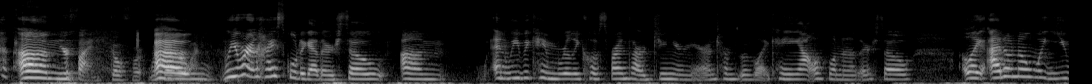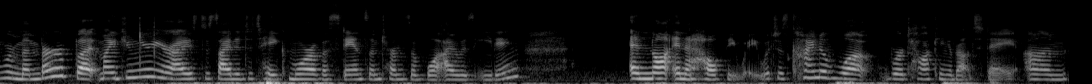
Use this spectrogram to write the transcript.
Um You're fine. Go for it. Uh, one. we were in high school together, so um and we became really close friends our junior year in terms of like hanging out with one another. So like I don't know what you remember, but my junior year I decided to take more of a stance in terms of what I was eating and not in a healthy way, which is kind of what we're talking about today. Um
